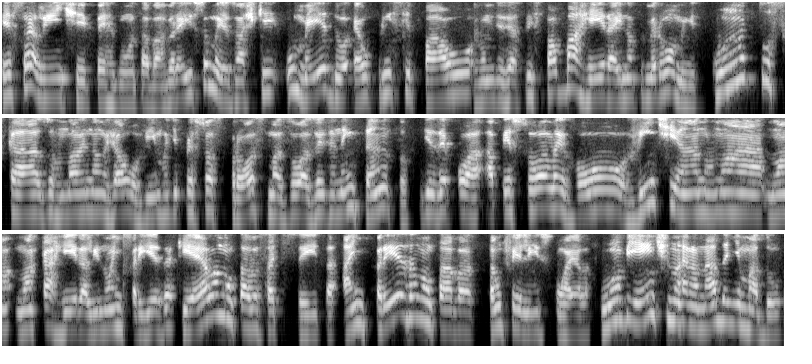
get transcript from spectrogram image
Excelente pergunta, Bárbara. É isso mesmo. Acho que o medo é o principal, vamos dizer, a principal barreira aí no primeiro momento. Quantos casos nós não já ouvimos de pessoas próximas, ou às vezes nem tanto, dizer, pô, a pessoa levou 20 anos numa, numa, numa carreira ali, numa empresa, que ela não estava satisfeita, a empresa não estava tão feliz com ela, o ambiente não era nada animador,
